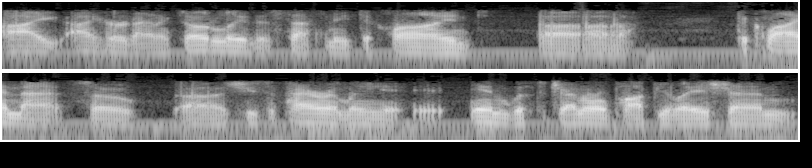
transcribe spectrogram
I, I heard anecdotally that Stephanie declined uh, declined that. So uh, she's apparently in with the general population,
